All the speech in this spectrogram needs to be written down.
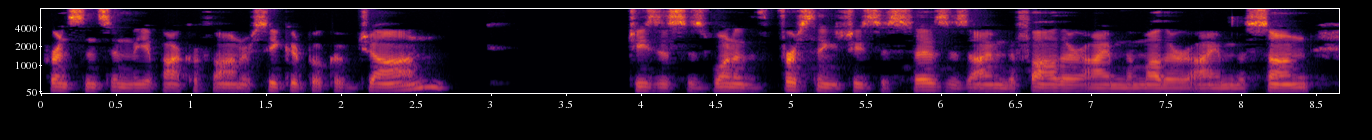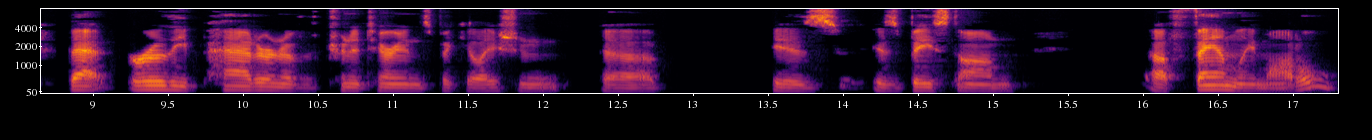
For instance, in the Apocryphon or Secret Book of John, Jesus is one of the first things Jesus says is, I'm the Father, I'm the Mother, I am the Son. That early pattern of Trinitarian speculation uh, is, is based on a family model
